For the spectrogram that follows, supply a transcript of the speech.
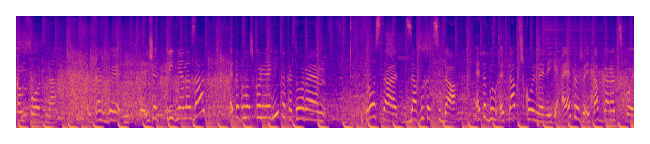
комфортно. Как бы еще три дня назад это была школьная лига, которая просто за выход сюда. Это был этап школьной лиги, а это же этап городской.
